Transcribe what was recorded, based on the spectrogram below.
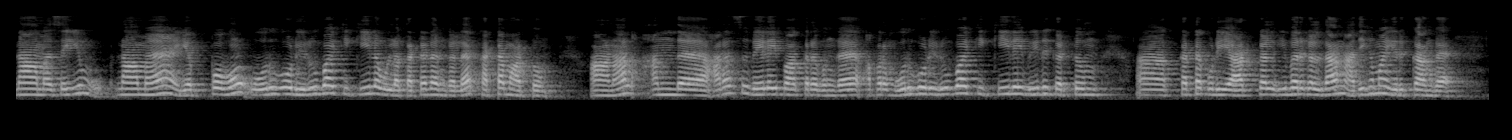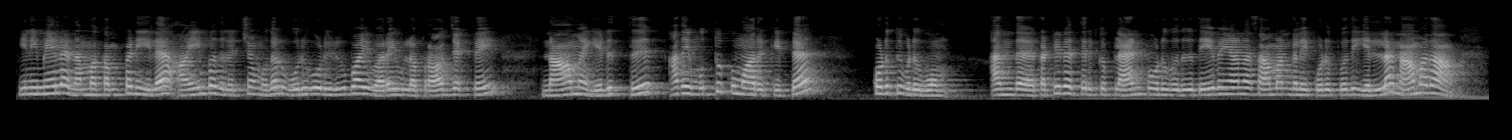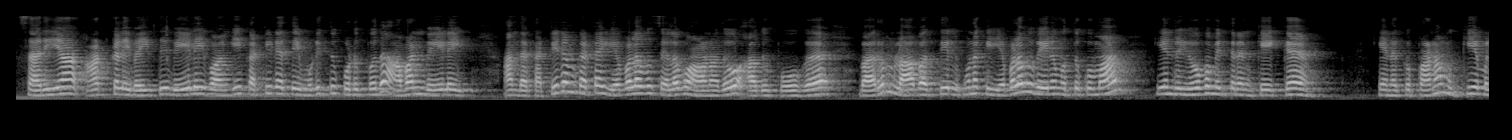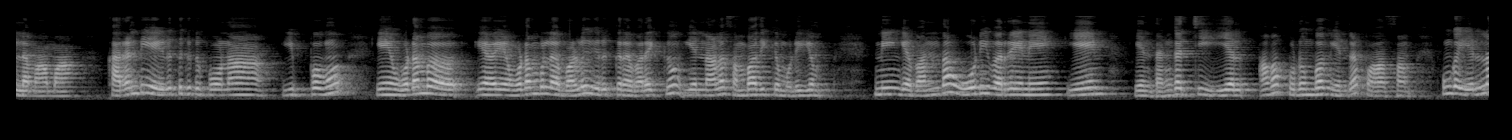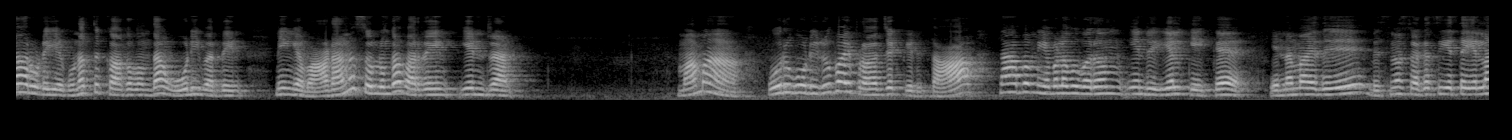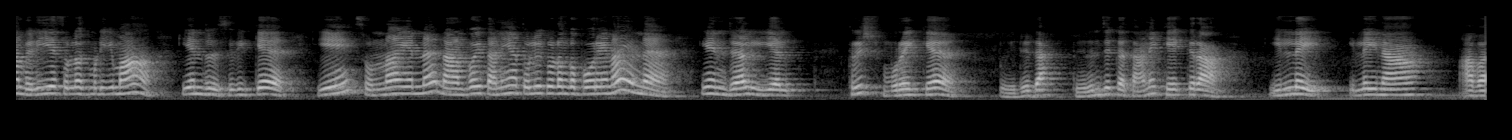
நாம் செய்யும் நாம் எப்போவும் ஒரு கோடி ரூபாய்க்கு கீழே உள்ள கட்டடங்களை கட்ட மாட்டோம். ஆனால் அந்த அரசு வேலை பார்க்குறவங்க அப்புறம் ஒரு கோடி ரூபாய்க்கு கீழே வீடு கட்டும் கட்டக்கூடிய ஆட்கள் இவர்கள் தான் அதிகமாக இருக்காங்க. இனிமேல் நம்ம கம்பெனியில் ஐம்பது லட்சம் முதல் ஒரு கோடி ரூபாய் வரை உள்ள ப்ராஜெக்டை நாம் எடுத்து அதை முத்துக்குமாருக்கிட்ட கொடுத்து விடுவோம். அந்த கட்டிடத்திற்கு பிளான் போடுவது தேவையான சாமான்களை கொடுப்பது எல்லாம் நாம தான். சரியாக ஆட்களை வைத்து வேலை வாங்கி கட்டிடத்தை முடித்து கொடுப்பது அவன் வேலை. அந்த கட்டிடம் கட்ட எவ்வளவு செலவு ஆனதோ அது போக வரும் லாபத்தில் உனக்கு எவ்வளவு வேணும் முத்துக்குமார்? என்று யோகமித்திரன் கேட்க எனக்கு பணம் முக்கியமில்லை மாமா. கரண்டியை எடுத்துக்கிட்டு போனால் இப்போவும் என் உடம்ப என் என் உடம்புல வலு இருக்கிற வரைக்கும் என்னால் சம்பாதிக்க முடியும். நீங்கள் வந்தால் ஓடி வர்றேனே. ஏன்? என் தங்கச்சி இயல் அவ குடும்பம் என்ற பாசம். உங்கள் எல்லாருடைய குணத்துக்காகவும் தான் ஓடி வர்றேன். நீங்கள் வாடான்னு சொல்லுங்க வர்றேன் என்றான். மாமா ஒரு கோடி ரூபாய் ப்ராஜெக்ட் எடுத்தா லாபம் எவ்வளவு வரும் என்று இயல் கேட்க என்னம்மா இது? பிஸ்னஸ் ரகசியத்தை எல்லாம் வெளியே சொல்ல முடியுமா? என்று சிரிக்க ஏன் சொன்னா என்ன? நான் போய் தனியாக தொழில் தொடங்க போறேனா என்ன? என்றாள் இயல். கிறிஷ் முறைக்க விடுடா தெரிஞ்சுக்கத்தானே கேட்குறா. இல்லை இல்லைனா அவ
